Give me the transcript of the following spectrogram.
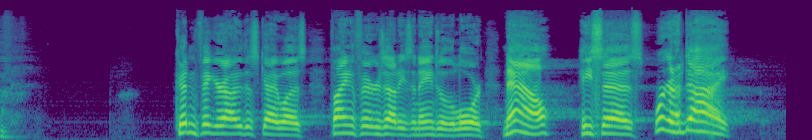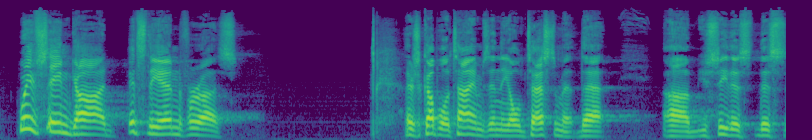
Couldn't figure out who this guy was. Finally figures out he's an angel of the Lord. Now he says, We're going to die. We've seen God. It's the end for us. There's a couple of times in the Old Testament that um, you see this, this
